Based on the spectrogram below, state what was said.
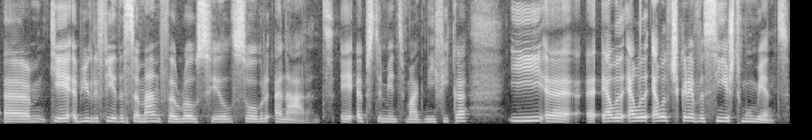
um, que é a biografia da Samantha Rose Hill sobre Anna Arendt. É absolutamente magnífica e uh, ela, ela, ela descreve assim este momento.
